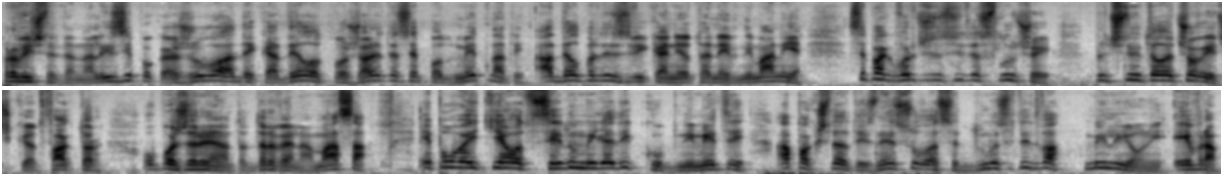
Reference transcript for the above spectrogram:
Првичните анализи покажуваат дека дел од пожарите се подметнати, а дел предизвикани од невнимание. Сепак во сите случаи, причинител е човечкиот фактор. Опожарената дрвена маса е повеќе од 7000 кубни метри, а пак штетата изнесува 72 милиони евра.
